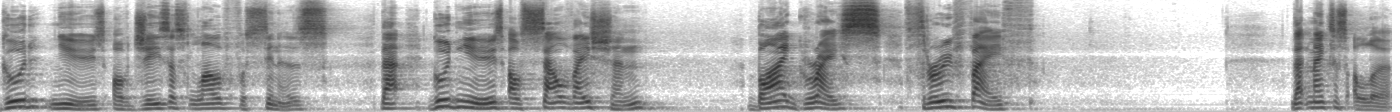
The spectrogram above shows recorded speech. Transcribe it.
good news of Jesus' love for sinners, that good news of salvation by grace through faith, that makes us alert.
